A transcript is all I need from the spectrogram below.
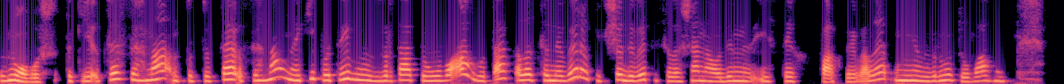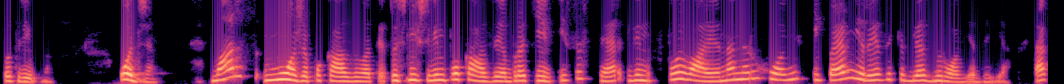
Знову ж таки, це сигнал, тобто це сигнал, на який потрібно звертати увагу, так, але це не вирок, якщо дивитися лише на один із цих факторів, але звернути увагу потрібно. Отже, Марс може показувати, точніше, він показує братів і сестер, він впливає на нерухомість і певні ризики для здоров'я дає. Так?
